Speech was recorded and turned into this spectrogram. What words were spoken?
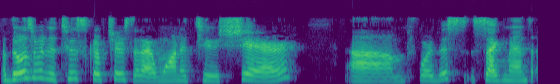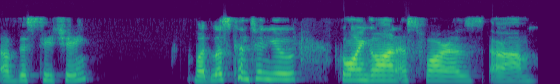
those were the two scriptures that I wanted to share um, for this segment of this teaching. But let's continue going on as far as um,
